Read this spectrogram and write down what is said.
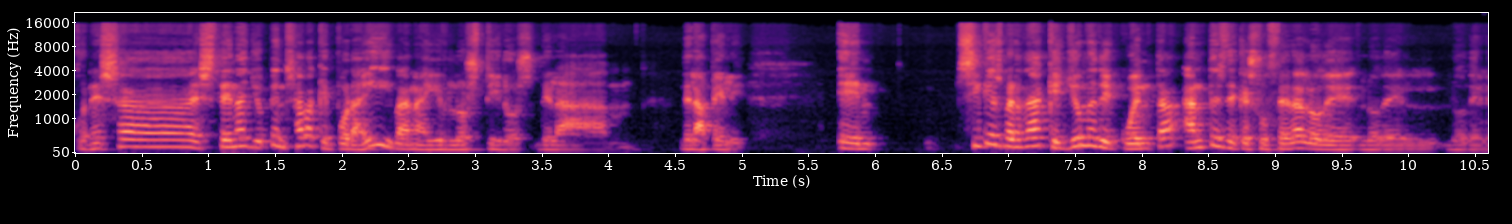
con esa escena yo pensaba que por ahí iban a ir los tiros de la, de la peli. sí que es verdad que yo me doy cuenta, antes de que suceda lo de, lo lo de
